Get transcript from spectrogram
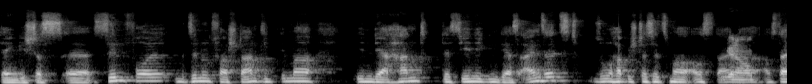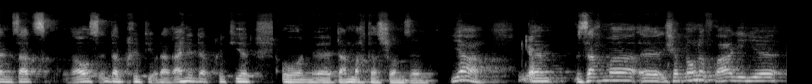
denke ich. Das äh, sinnvoll mit Sinn und Verstand liegt immer in der Hand desjenigen, der es einsetzt. So habe ich das jetzt mal aus, deiner, genau. aus deinem Satz rausinterpretiert oder reininterpretiert und äh, dann macht das schon Sinn. Ja, ja. Ähm, sag mal, äh, ich habe noch eine Frage hier.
